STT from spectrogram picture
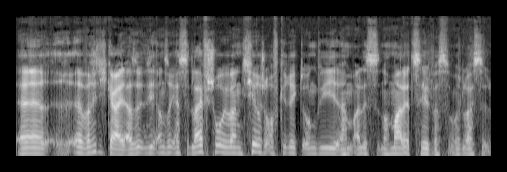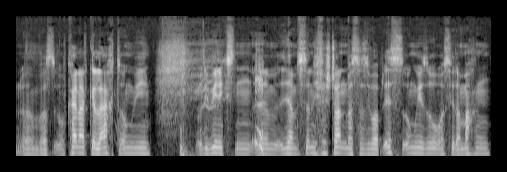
Äh, äh, war richtig geil. Also die, unsere erste Live-Show, wir waren tierisch aufgeregt irgendwie, haben alles nochmal erzählt, was, Leute, äh, was, keiner hat gelacht irgendwie. Und die wenigsten, äh, die haben es dann nicht verstanden, was das überhaupt ist, irgendwie so, was wir da machen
